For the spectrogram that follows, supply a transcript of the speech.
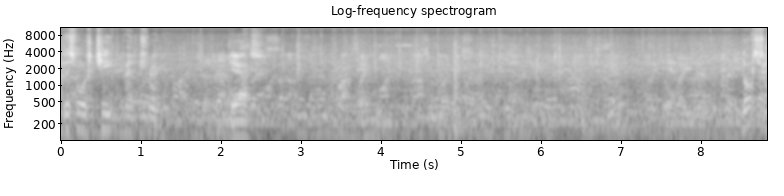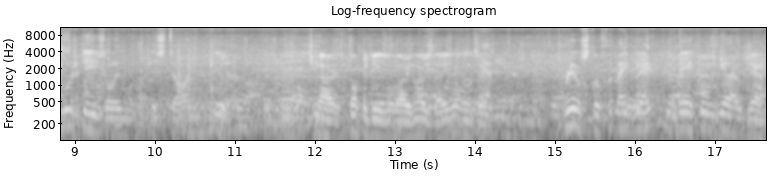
This one's cheap petrol. Yes. Not so much diesel in this time, you know. No, it's proper diesel though in those days, wasn't it? Yeah. Real stuff that made the, the vehicles, you know. Yes.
